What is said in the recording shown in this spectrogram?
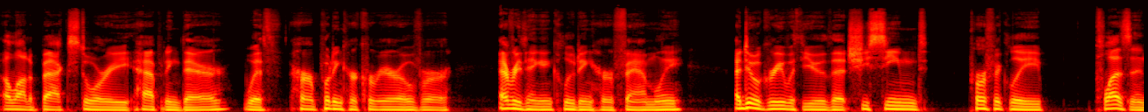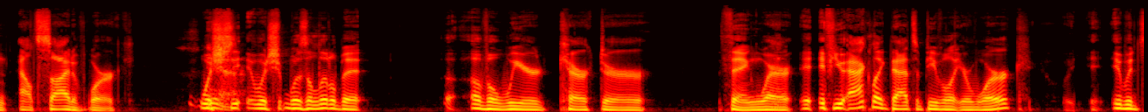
a lot of backstory happening there with her putting her career over everything, including her family. I do agree with you that she seemed perfectly pleasant outside of work, which which was a little bit of a weird character thing. Where if you act like that to people at your work, it- would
